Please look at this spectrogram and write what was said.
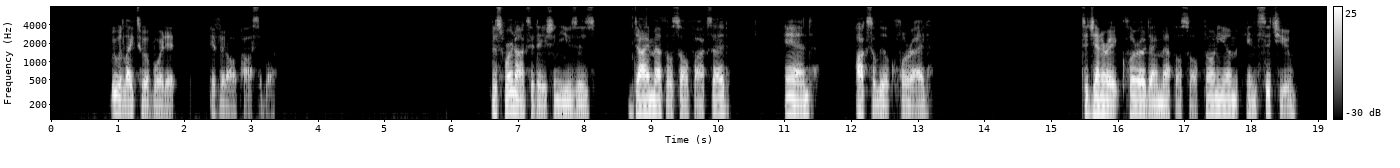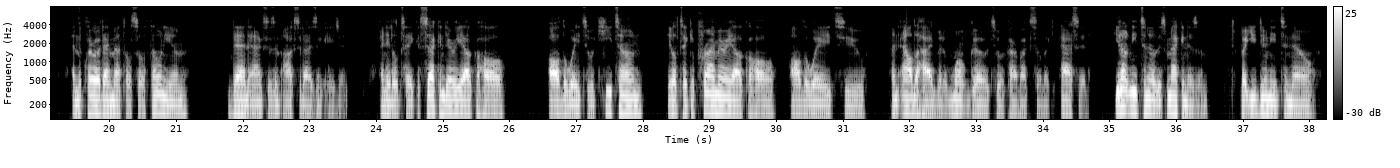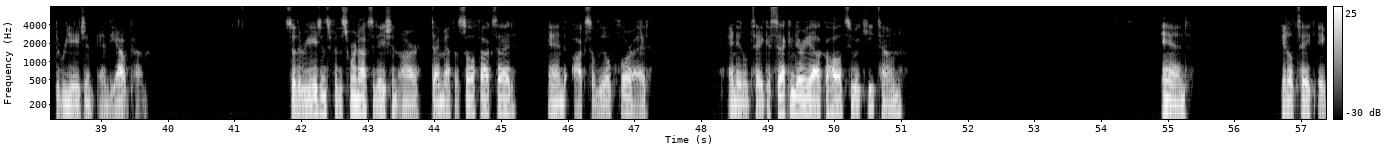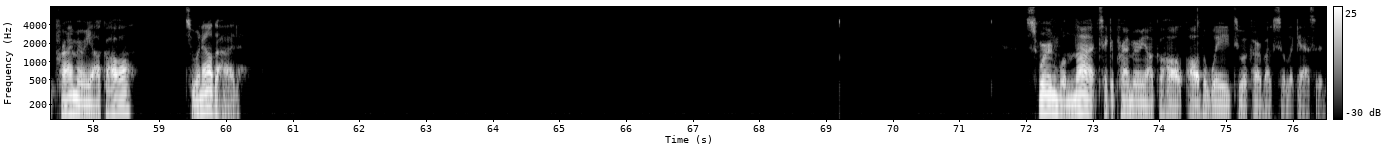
We would like to avoid it if at all possible. The Swern oxidation uses dimethyl sulfoxide and oxalyl chloride to generate chlorodimethylsulfonium in situ and the chlorodimethylsulfonium then acts as an oxidizing agent. And it'll take a secondary alcohol all the way to a ketone. It'll take a primary alcohol all the way to an aldehyde, but it won't go to a carboxylic acid. You don't need to know this mechanism, but you do need to know the reagent and the outcome. So the reagents for the Swern oxidation are dimethyl sulfoxide and oxalyl chloride and it'll take a secondary alcohol to a ketone and it'll take a primary alcohol to an aldehyde. Swern will not take a primary alcohol all the way to a carboxylic acid.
